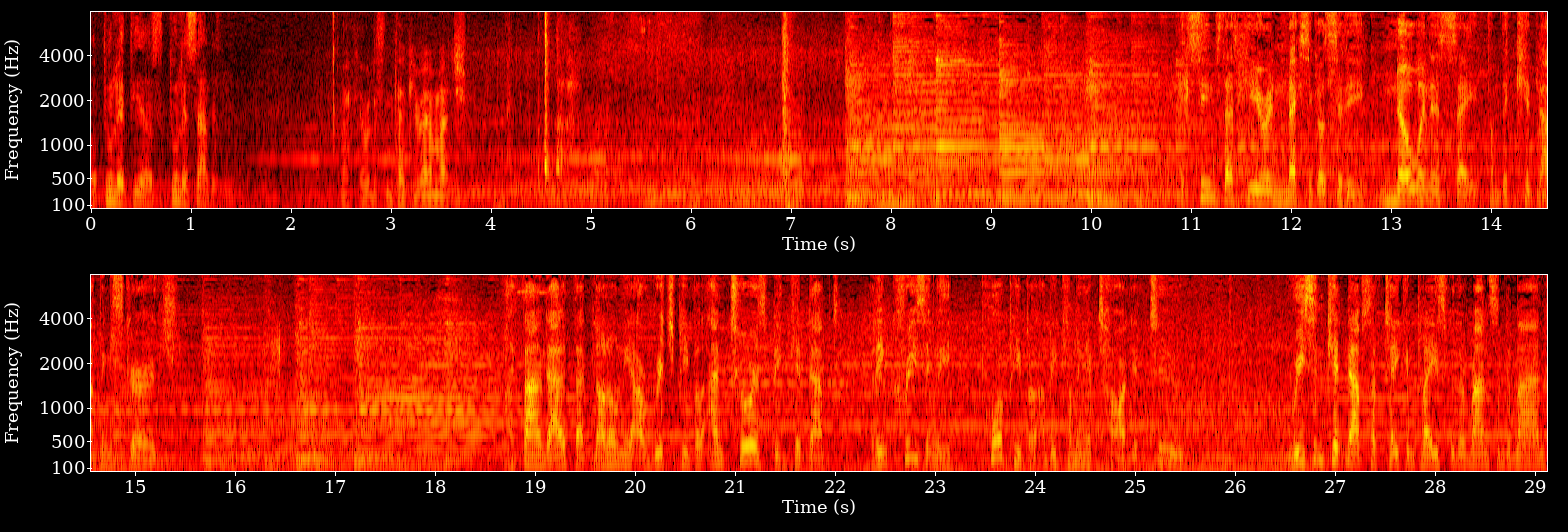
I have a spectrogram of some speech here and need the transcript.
o tú le tiras, tú le sabes, ¿no? Okay, well, listen, thank you very much. Seems that here in Mexico City, no one is safe from the kidnapping scourge. I found out that not only are rich people and tourists being kidnapped, but increasingly, poor people are becoming a target too. Recent kidnaps have taken place with a ransom demand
